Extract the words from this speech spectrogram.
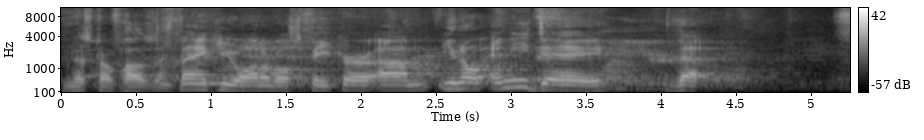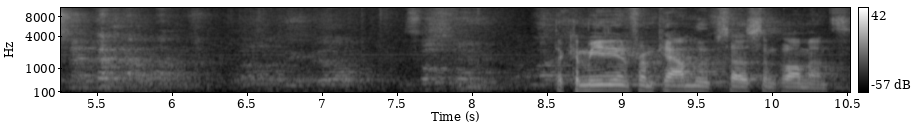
Minister of Housing. Thank you, Honourable Speaker. Um, you know, any day that the comedian from Kamloops has some comments,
